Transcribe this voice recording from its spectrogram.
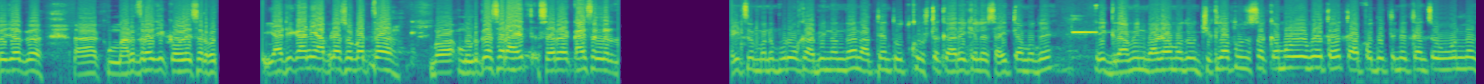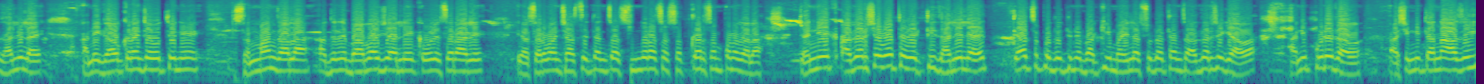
उद्योजक अ, मारुतरावजी कवळे सर होते. या ठिकाणी आपल्यासोबत मुंडकर सर आहेत. सर काय सांगणार आईचं मनपूर्वक अभिनंदन अत्यंत उत्कृष्ट कार्य केलं साहित्यामध्ये. एक ग्रामीण भागामधून चिखलातून जसं कमळ उगवतं त्या पद्धतीने त्यांचं उन्नत झालेलं आहे. आणि गावकऱ्यांच्या वतीने सन्मान झाला. आदरणीय बाबाजी आले कवळे सर आले. या सर्वांच्या हस्ते त्यांचा सुंदर असा सत्कार संपन्न झाला. त्यांनी एक आदर्शवत व्यक्ती झालेले आहेत. त्याच पद्धतीने बाकी महिला सुद्धा त्यांचा आदर्श घ्यावा आणि पुढे जावं अशी मी त्यांना आजही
